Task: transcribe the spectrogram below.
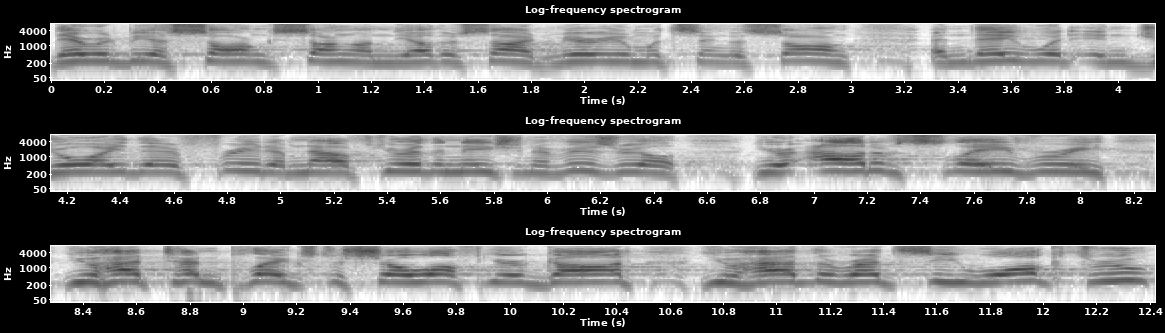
there would be a song sung on the other side. Miriam would sing a song and they would enjoy their freedom. Now, if you're the nation of Israel, you're out of slavery. You had 10 plagues to show off your God. You had the Red Sea walk through.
